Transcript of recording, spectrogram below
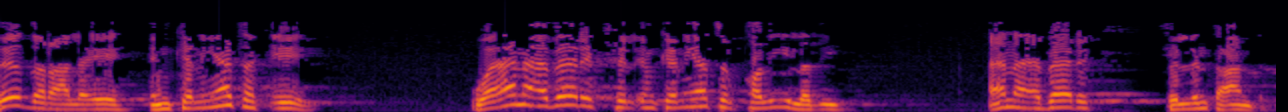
تقدر على إيه؟ إمكانياتك إيه؟ وأنا أبارك في الإمكانيات القليلة دي. أنا أبارك في اللي أنت عندك.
